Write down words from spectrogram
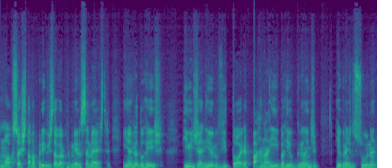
Moc só estava previsto agora para o primeiro semestre em Angra do Reis, Rio de Janeiro, Vitória, Parnaíba, Rio Grande, Rio Grande do Sul, né?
